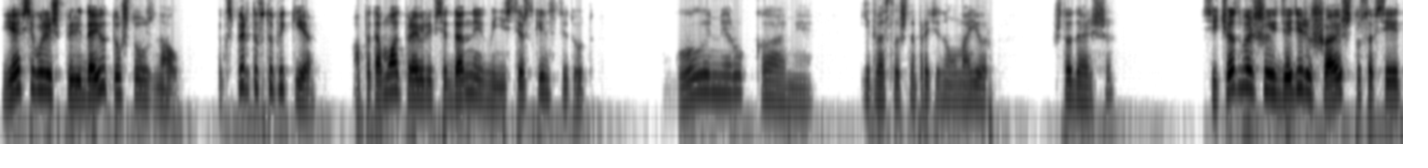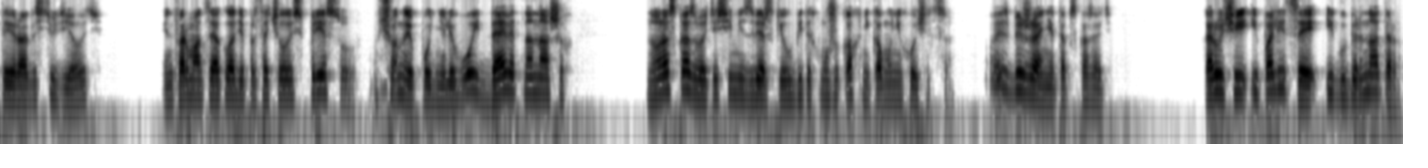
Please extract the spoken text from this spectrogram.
я всего лишь передаю то, что узнал. Эксперты в тупике, а потому отправили все данные в Министерский институт». «Голыми руками», — едва слышно протянул майор. «Что дальше?» «Сейчас большие дяди решают, что со всей этой радостью делать. Информация о кладе просочилась в прессу, ученые подняли вой, давят на наших. Но рассказывать о семи зверски убитых мужиках никому не хочется. Во избежание, так сказать. Короче, и полиция, и губернатор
